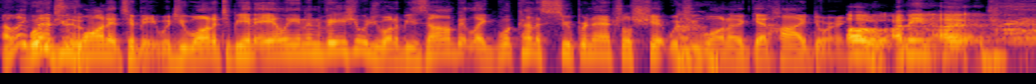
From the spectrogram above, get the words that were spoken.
I like what that would you too. want it to be? Would you want it to be an alien invasion? Would you want to be zombie? Like, what kind of supernatural shit would you want to get high during? oh, I mean, I,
